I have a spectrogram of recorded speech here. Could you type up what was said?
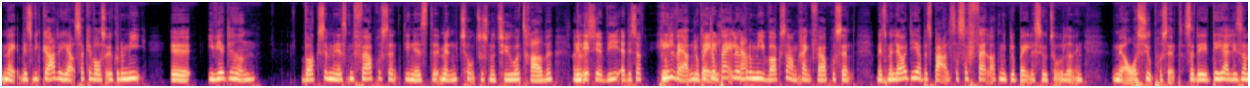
med, hvis vi gør det her, så kan vores økonomi øh, i virkeligheden vokse med næsten 40 procent de næste mellem 2020 og 30. Og når Men du siger vi, er det så hele verden. Global. Den globale økonomi ja. vokser omkring 40 procent. Mens man laver de her besparelser, så falder den globale CO2-udledning med over 7 procent. Så det, det her ligesom,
